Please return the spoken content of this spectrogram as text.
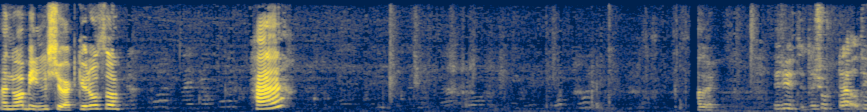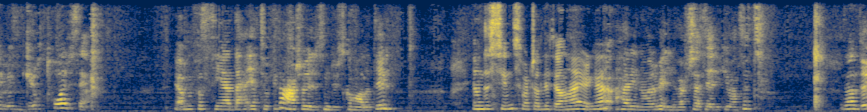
Nei, nå har bilen kjørt, Guro, så Hæ? Rutete skjorte og tydeligvis grått hår, sier han. Ja, men få se. Det, jeg tror ikke det er så ille som du skal ha det til. Ja, Men det syns fortsatt litt grann her, gjør det ikke? Ja, her inne var det veldig mørkt, så jeg ser ikke uansett. Det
